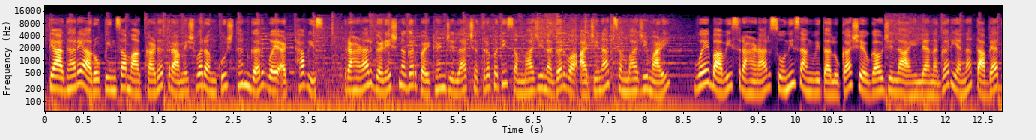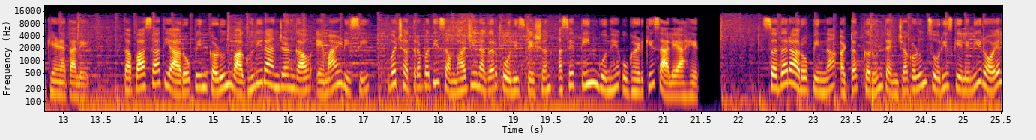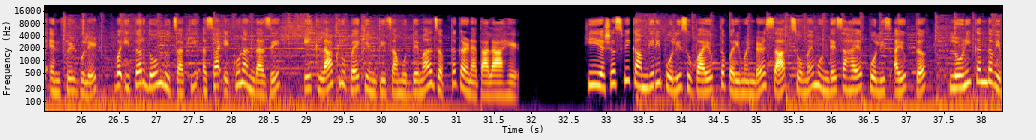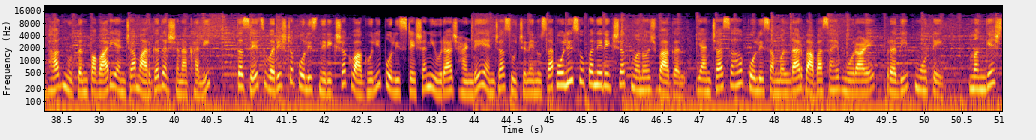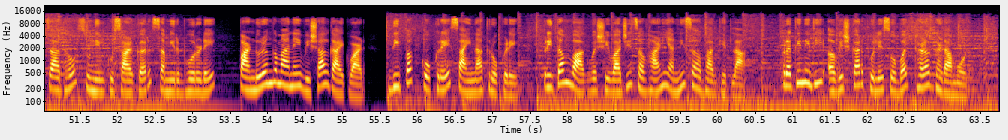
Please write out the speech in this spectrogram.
त्या आधारे आरोपींचा माग काढत रामेश्वर अंकुश धनगर वय अठ्ठावीस राहणार गणेशनगर पैठण जिल्हा छत्रपती संभाजीनगर व आजीनाथ संभाजी माळी वय बावीस राहणार सोनी सांगवी तालुका शेवगाव जिल्हा अहिल्यानगर यांना ताब्यात घेण्यात आले. तपासात या आरोपींकडून वाघोली रांजणगाव एमआयडीसी व छत्रपती संभाजीनगर पोलीस स्टेशन असे तीन गुन्हे उघडकीस आले आहेत. सदर आरोपींना अटक करून त्यांच्याकडून चोरीस गेलेली रॉयल एनफील्ड बुलेट व इतर दोन दुचाकी असा एकूण अंदाजे एक लाख रुपये किमतीचा मुद्देमाल जप्त करण्यात आला आहे. ही यशस्वी कामगिरी पोलीस उपायुक्त परिमंडळ सात सोमय मुंडे सहाय्यक पोलीस आयुक्त लोणीकंद विभाग नूतन पवार यांच्या मार्गदर्शनाखाली तसेच वरिष्ठ पोलीस निरीक्षक वाघोली पोलीस स्टेशन युवराज हांडे यांच्या सूचनेनुसार पोलीस उपनिरीक्षक मनोज बागल यांच्यासह पोलीस अंमलदार बाबासाहेब मोराळे प्रदीप मोटे मंगेश जाधव सुनील कुसाळकर समीर भोरडे पांडुरंग माने विशाल गायकवाड दीपक कोकरे साईनाथ रोकडे प्रीतम वाघ व शिवाजी चव्हाण यांनी सहभाग घेतला. प्रतिनिधी आविष्कार फुलेसोबत ठळक घडामोड.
